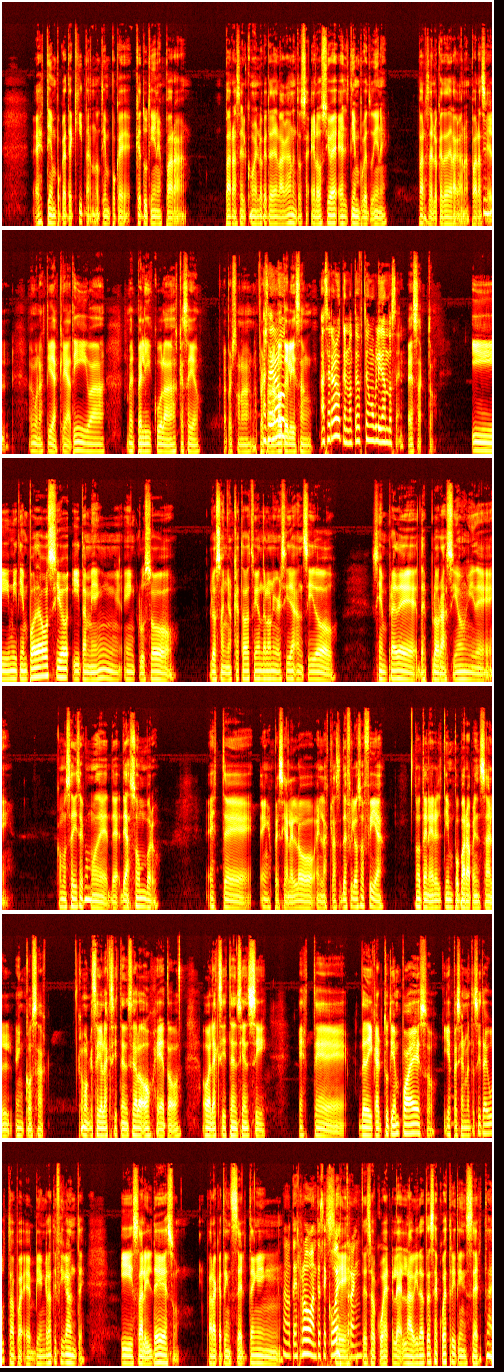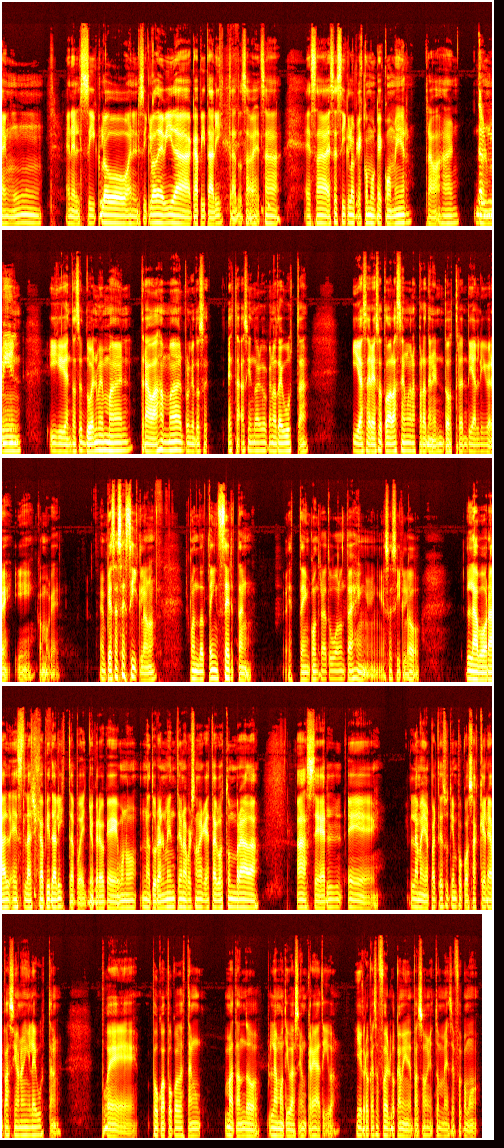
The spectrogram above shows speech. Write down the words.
es tiempo que te quitan, no tiempo que, que tú tienes para, para hacer con él lo que te dé la gana. Entonces, el ocio es el tiempo que tú tienes para hacer lo que te dé la gana, para hacer alguna actividad creativa, ver películas, qué sé yo. La persona, las personas lo utilizan. Hacer algo que no te estén obligando a hacer. Exacto. Y mi tiempo de ocio y también incluso los años que he estado estudiando en la universidad han sido siempre de, de exploración y de, ¿cómo se dice? Como de, de, de asombro este, en especial en, lo, en las clases de filosofía, no tener el tiempo para pensar en cosas como que sé yo, la existencia de los objetos o la existencia en sí. este, dedicar tu tiempo a eso, y especialmente si te gusta, pues es bien gratificante. Y salir de eso para que te inserten en... Bueno, te roban, te secuestran. la, vida te secuestra y te inserta en un... En el ciclo, en el ciclo de vida capitalista, tú sabes, esa, esa, ese ciclo que es como que comer, trabajar, dormir, y entonces duermes mal, trabajas mal, porque entonces estás haciendo algo que no te gusta y hacer eso todas las semanas para tener dos, tres días libres y como que empieza ese ciclo, ¿no? Cuando te insertan este, en contra de tu voluntad en, ese ciclo laboral slash capitalista, pues yo creo que uno naturalmente, una persona que está acostumbrada a hacer eh, la mayor parte de su tiempo cosas que le apasionan y le gustan, pues poco a poco están matando la motivación creativa. Y yo creo que eso fue lo que a mí me pasó en estos meses. Fue como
